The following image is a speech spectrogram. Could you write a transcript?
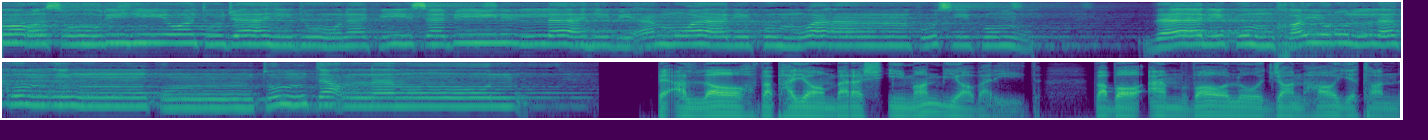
ورسوله وتجاهدون في سبيل الله بأموالكم وأنفسكم ذلكم خير لكم إن كنتم تعلمون به الله و پیامبرش ایمان بیاورید و با اموال و جانهایتان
